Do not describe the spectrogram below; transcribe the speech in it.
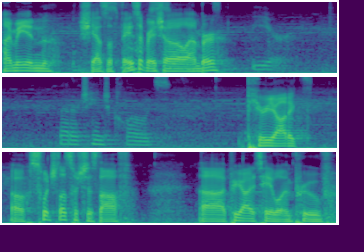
I mean, she has the face of Rachel Amber. Beer. Better change clothes. Periodic. Oh, switch. Let's switch this off. Uh, periodic table. Improve.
